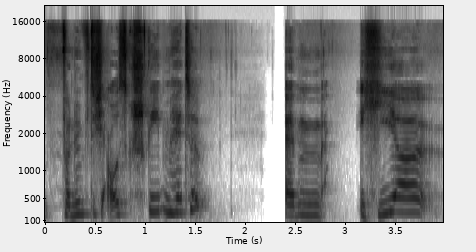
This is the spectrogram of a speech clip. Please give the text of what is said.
vernünftig ausgeschrieben hätte. Ähm, hier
